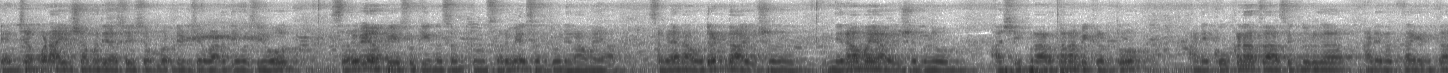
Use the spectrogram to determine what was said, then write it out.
त्यांच्या पण आयुष्यामध्ये असे शंभर दीडशे वाढदिवस येऊन सर्वे अपि सुखीनं संतू सर्वे संतू निरामया सगळ्यांना उदंड आयुष्य निरामय आयुष्य मिळो अशी प्रार्थना मी करतो. आणि कोकणाचा सिंधुदुर्ग आणि रत्नागिरीचा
